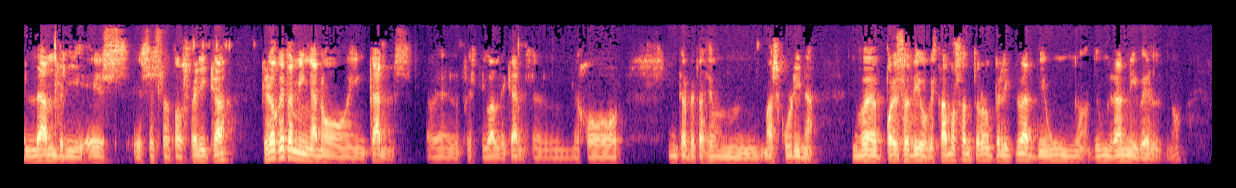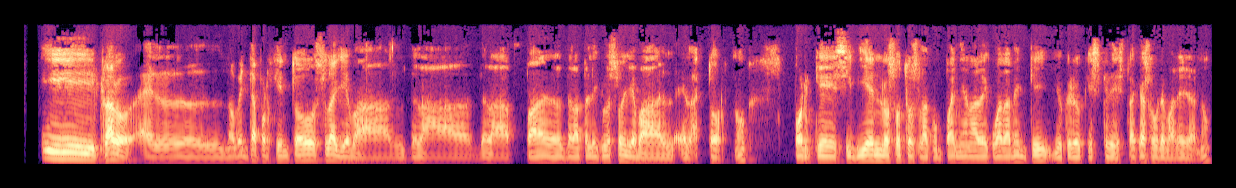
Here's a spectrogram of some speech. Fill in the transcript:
Landry es, es estratosférica. Creo que también ganó en Cannes, en el Festival de Cannes, en mejor interpretación masculina. por eso digo que estamos ante una película de un, de un gran nivel, ¿no? Y claro, el 90% se la lleva de la, de la, de la película se lo lleva el, actor, ¿no? Porque si bien los otros la acompañan adecuadamente, yo creo que es que destaca sobremanera, ¿no?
